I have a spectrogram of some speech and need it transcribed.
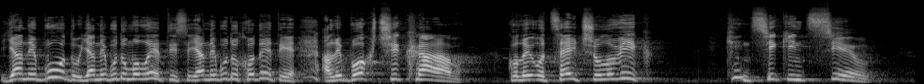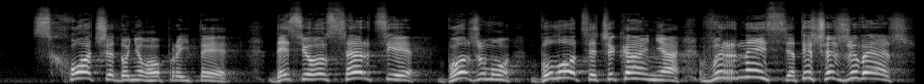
я не буду, я не буду молитися, я не буду ходити. Але Бог чекав, коли оцей чоловік в кінці кінців схоче до нього прийти. Десь його серці Божому було це чекання. Вернися, ти ще живеш.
